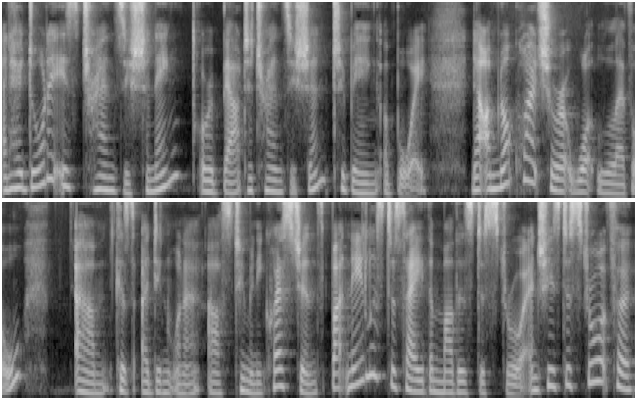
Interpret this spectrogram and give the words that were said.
And her daughter is transitioning or about to transition to being a boy. Now, I'm not quite sure at what level because um, I didn't want to ask too many questions. But needless to say, the mother's distraught, and she's distraught for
